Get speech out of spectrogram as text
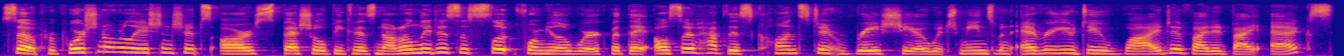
So proportional relationships are special because not only does the slope formula work, but they also have this constant ratio, which means whenever you do y divided by x,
